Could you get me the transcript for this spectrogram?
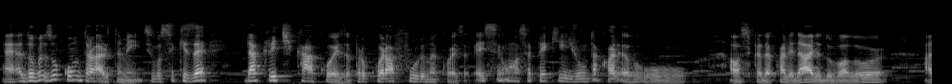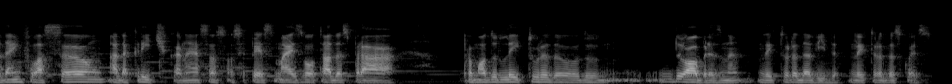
É, é do mesmo contrário também. Se você quiser dar criticar a coisa, procurar furo na coisa. Esse é um OCP que junta a, o, a OCP da qualidade, do valor, a da inflação, a da crítica, né? Essas são mais voltadas para o modo de leitura do, do, de obras, né? Leitura da vida, leitura das coisas.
